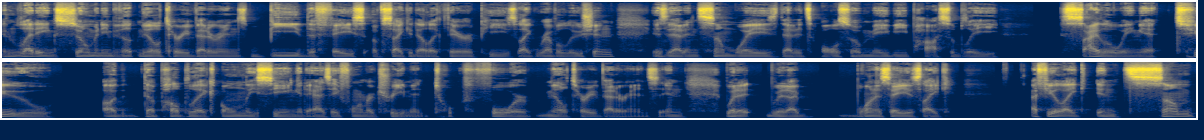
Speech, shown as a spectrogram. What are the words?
and letting so many military veterans be the face of psychedelic therapies like revolution is that in some ways that it's also maybe possibly siloing it to uh, the public only seeing it as a form of treatment to, for military veterans. And what it what I want to say is like I feel like in some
